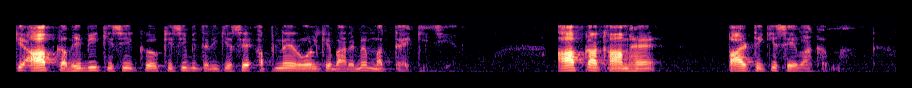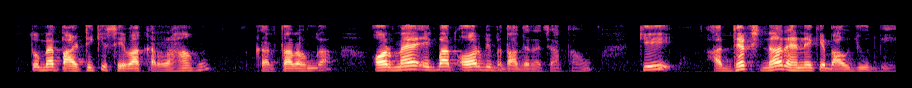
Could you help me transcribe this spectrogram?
कि आप कभी भी किसी को किसी भी तरीके से अपने रोल के बारे में मत तय कीजिए। आपका काम है पार्टी की सेवा करना। तो मैं पार्टी की सेवा कर रहा हूँ करता रहूँगा। और मैं एक बात और भी बता देना चाहता हूँ कि अध्यक्ष न रहने के बावजूद भी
